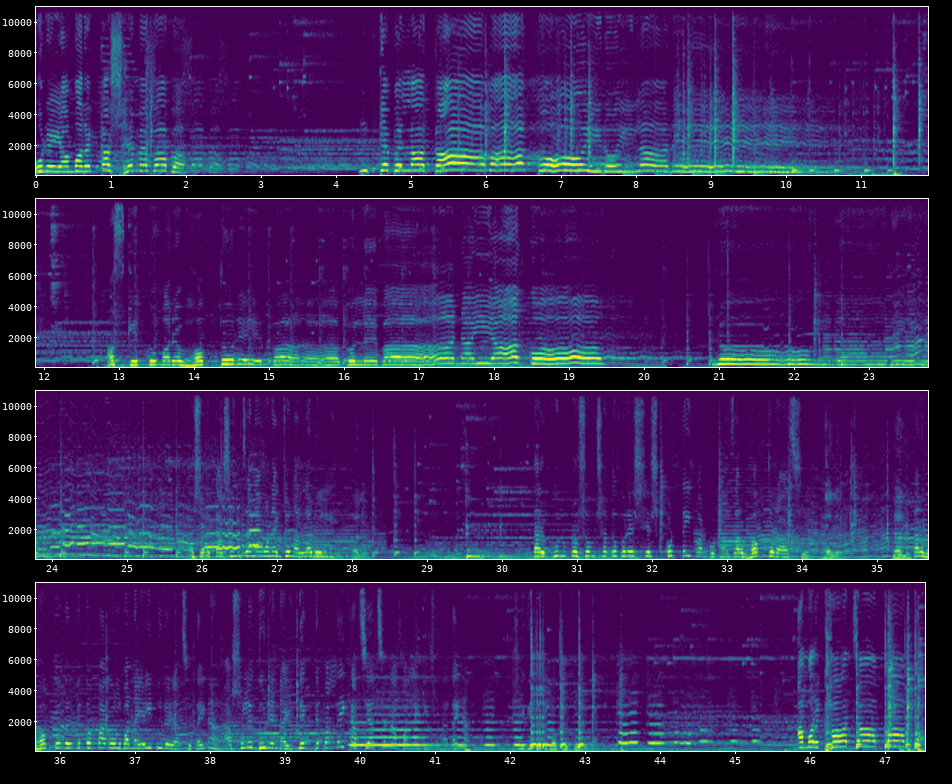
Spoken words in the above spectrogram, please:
ওরে আমার কাশেম বাবা, কেবেলা কাবা কই রইলা রে? আজকে তোমার ভক্ত রে পাগল বানাইয়া কো আসলে কাশেম চান এমন একজন আল্লাহর অলি হ্যালো তার গুণ প্রশংসা তো করে শেষ করতেই পারব না যার ভক্তরা আছে। তার ভক্তদেরকে তো পাগল বানাই এই দূরে আছে তাই না? আসলে দূরে নাই দেখতে পারলেই কাছে আছে না পারলে কিছু না তাই না? সেই লক্ষ্য করে আমার খাজা বাবা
